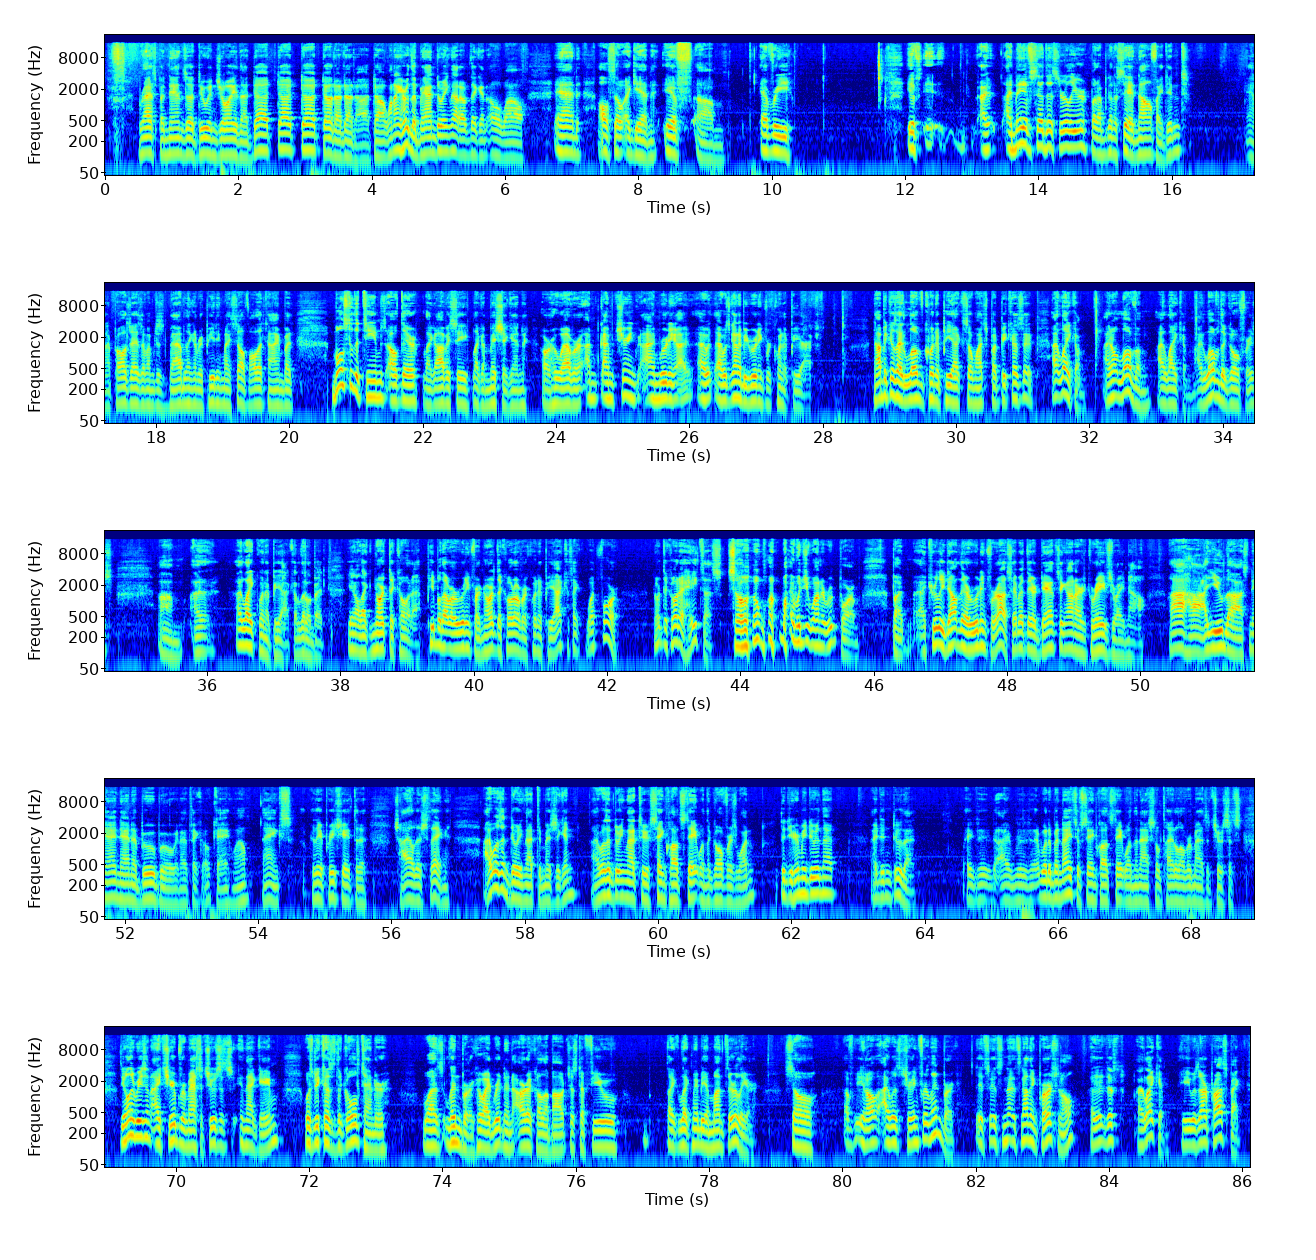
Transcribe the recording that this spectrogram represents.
Brass Bonanza do enjoy the da da da da da da da da. When I heard the band doing that, I'm thinking, oh wow. And also, again, if um, every if it, I, I may have said this earlier, but I'm going to say it now if I didn't. And I apologize if I'm just babbling and repeating myself all the time. But most of the teams out there, like obviously like a Michigan or whoever, I'm I'm cheering, I'm rooting. I I, I was going to be rooting for Quinnipiac, not because I love Quinnipiac so much, but because I, I like them. I don't love them. I like them. I love the Gophers. Um, I I like Quinnipiac a little bit. You know, like North Dakota. People that were rooting for North Dakota over Quinnipiac, it's like, what for? North Dakota hates us. So why would you want to root for them? But I truly doubt they're rooting for us. I bet they're dancing on our graves right now. Aha, you lost. Na na na boo boo. And I think, okay, well, thanks. I really appreciate the childish thing. I wasn't doing that to Michigan. I wasn't doing that to St. Cloud State when the Gophers won. Did you hear me doing that? I didn't do that. I, I, it would have been nice if St. Cloud State won the national title over Massachusetts. The only reason I cheered for Massachusetts in that game was because the goaltender was Lindberg, who I'd written an article about just a few, like like maybe a month earlier. So, you know, I was cheering for Lindberg. It's it's it's nothing personal. I just I like him. He was our prospect,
